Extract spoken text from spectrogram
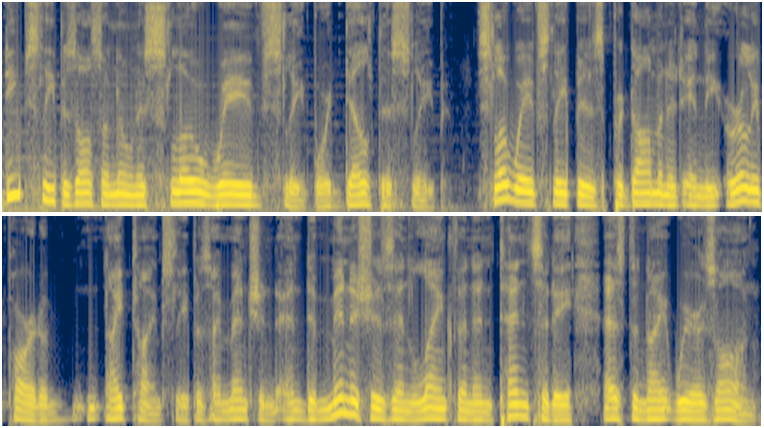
Deep sleep is also known as slow wave sleep or delta sleep. Slow wave sleep is predominant in the early part of nighttime sleep, as I mentioned, and diminishes in length and intensity as the night wears on.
